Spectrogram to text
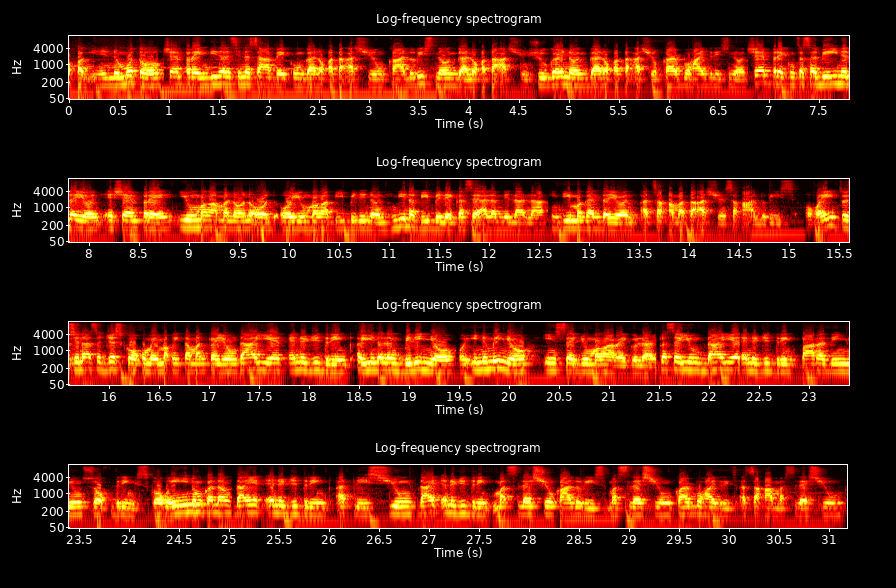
kapag ininom mo to. Syempre, hindi nila sinasabi kung gaano kataas yung calories nun, gaano kataas yung sugar nun, gaano kataas yung carbohydrates nun. Syempre, kung sasabihin nila yon, eh syempre, yung mga manonood o yung mga bibili nun, hindi na bibili kasi alam nila na hindi maganda yon at saka mataas yun sa calories. Okay? So, sinasuggest ko kung may makita man kayong diet energy drink, ayun na lang bilhin nyo o inumin nyo instead yung mga regular. Kasi yung diet energy drink para din yung soft drinks. Kung iinom ka ng diet energy drink, at least yung diet energy drink, mas less yung calories, mas less yung carbohydrates, at saka mas less yung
